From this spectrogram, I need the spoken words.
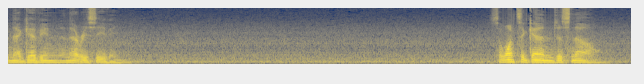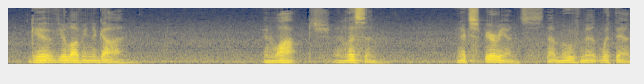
in that giving and that receiving. So once again, just now, give your loving to God and watch and listen and experience that movement within.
